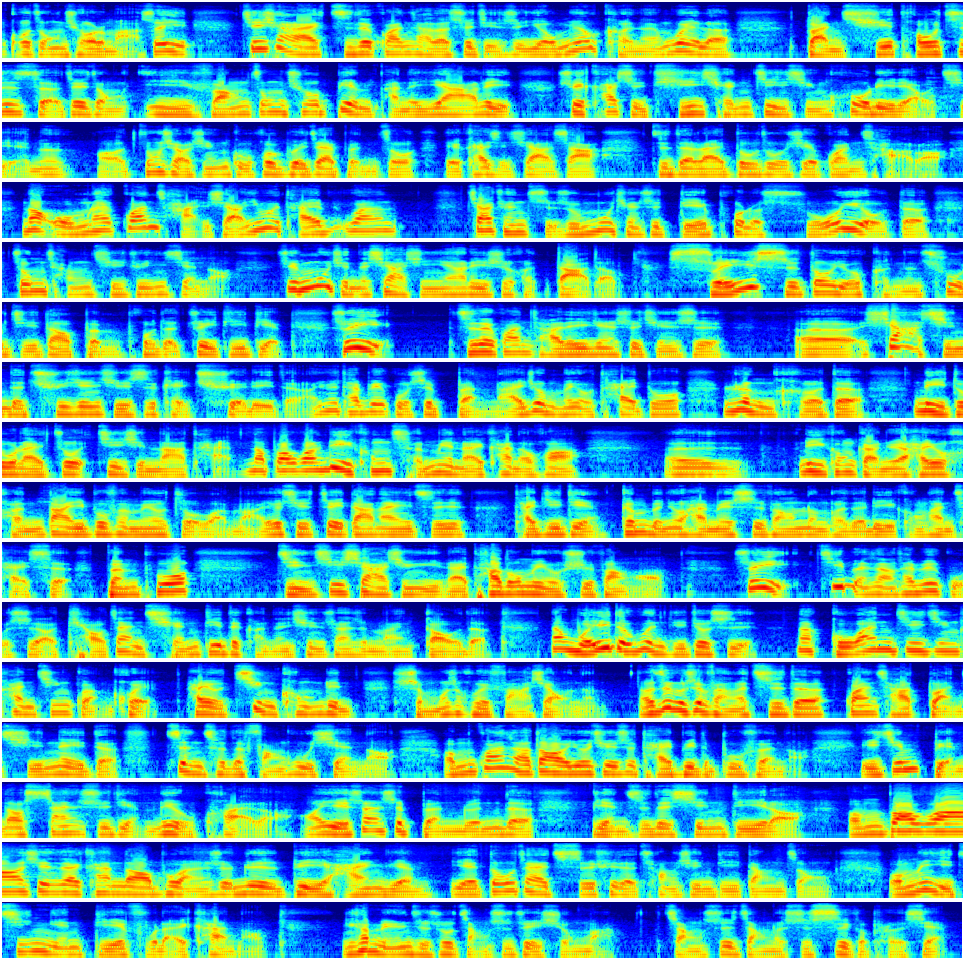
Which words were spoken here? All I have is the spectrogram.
过中秋了嘛，所以接下来值得观察的事情是有没有可能为了短期投资者这种以防中秋变盘的压力，所以开始提前进行获利了结呢？啊，中小型股会不会在本周也开始下杀？值得来多做一些观察了。那我们来观察一下，因为台湾加权指数目前是跌破了所有的中长期均线哦，所以目前的下行压力是很大的，随时都有可能触及到本波的最低点。所以值得观察的一件事情是。呃，下行的区间其实是可以确立的啦，因为台北股市本来就没有太多任何的力度来做进行拉抬，那包括利空层面来看的话，呃。利空感觉还有很大一部分没有走完嘛，尤其最大那一只台积电根本就还没释放任何的利空和猜测。本波景气下行以来，它都没有释放哦，所以基本上台北股市哦挑战前低的可能性算是蛮高的。那唯一的问题就是，那国安基金和金管会还有禁空令什么时候会发酵呢？而这个是反而值得观察短期内的政策的防护线哦。我们观察到，尤其是台币的部分哦，已经贬到三十点六块了哦，也算是本轮的贬值的新低了。我们包括。现在看到，不管是日币、韩元，也都在持续的创新低当中。我们以今年跌幅来看哦，你看美元指数涨势最凶嘛，涨势涨了十四个 percent。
